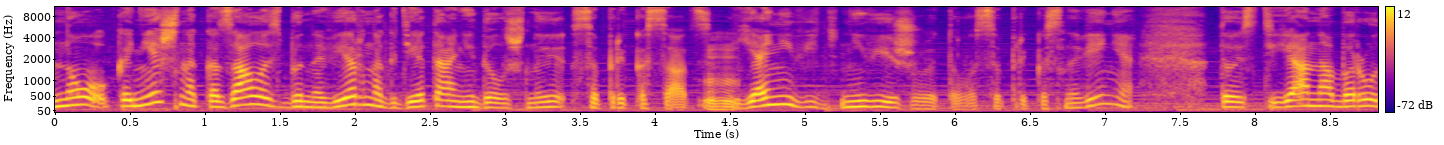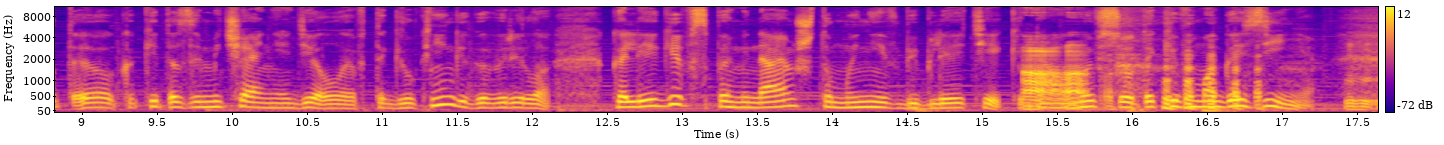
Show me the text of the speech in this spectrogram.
Но, конечно, казалось бы, наверное, где-то они должны соприкасаться. Мгм. Я не, вид- не вижу этого соприкосновения. То есть я, наоборот, э, какие-то замечания делала в Тагил книге, говорила, коллеги, вспоминаем, что мы не в библиотеке, да, А-а. мы все-таки в магазине. Мгм.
